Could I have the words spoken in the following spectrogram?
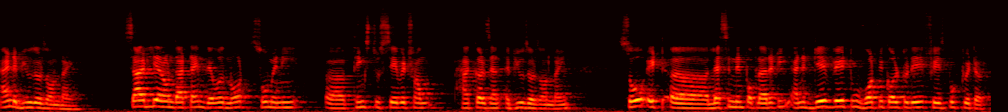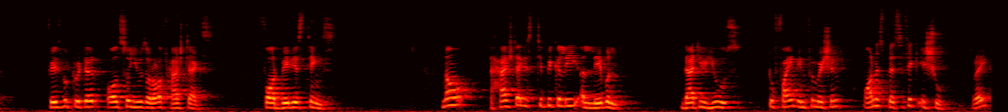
and abusers online. Sadly, around that time, there were not so many uh, things to save it from hackers and abusers online. So it uh, lessened in popularity and it gave way to what we call today Facebook, Twitter. Facebook, Twitter also use a lot of hashtags for various things. Now, hashtag is typically a label that you use to find information on a specific issue, right?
